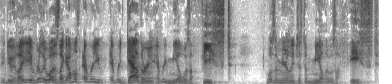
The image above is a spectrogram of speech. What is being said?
They do. Like it really was. Like almost every every gathering, every meal was a feast. It wasn't merely just a meal, it was a feast.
